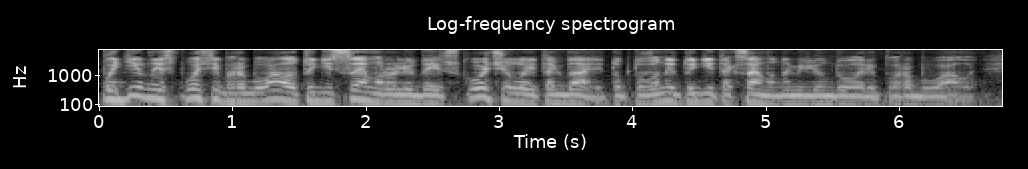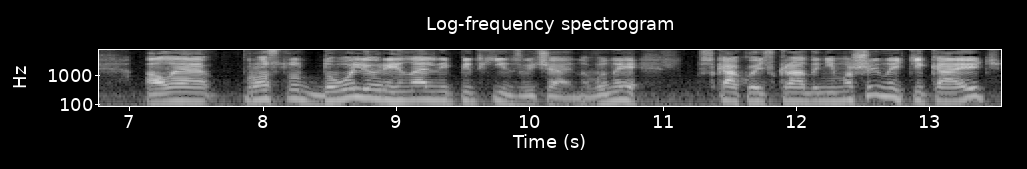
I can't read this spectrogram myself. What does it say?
подібний спосіб грабувало тоді семеро людей вскочило і так далі. Тобто вони тоді так само на мільйон доларів пограбували. Але просто доволі оригінальний підхід, звичайно. Вони вскакують в крадені машини, тікають.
